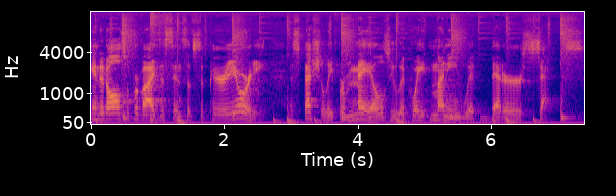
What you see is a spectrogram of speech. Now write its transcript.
And it also provides a sense of superiority, especially for males who equate money with better sex.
